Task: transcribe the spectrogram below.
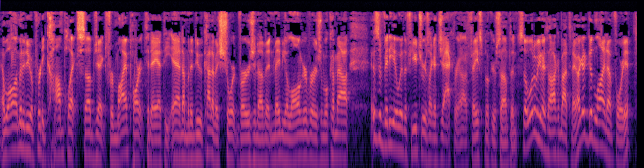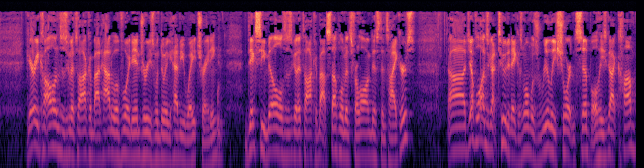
And while I'm going to do a pretty complex subject for my part today at the end, I'm going to do kind of a short version of it, and maybe a longer version will come out as a video in the future as like a jack rant on Facebook or something. So what are we going to talk about today? I got a good lineup for you. Gary Collins is going to talk about how to avoid injuries when doing heavy weight training. Dixie Mills is going to talk about supplements for long distance hikers. Uh, Geoff Lawton's got two today because one was really short and simple. He's got com-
